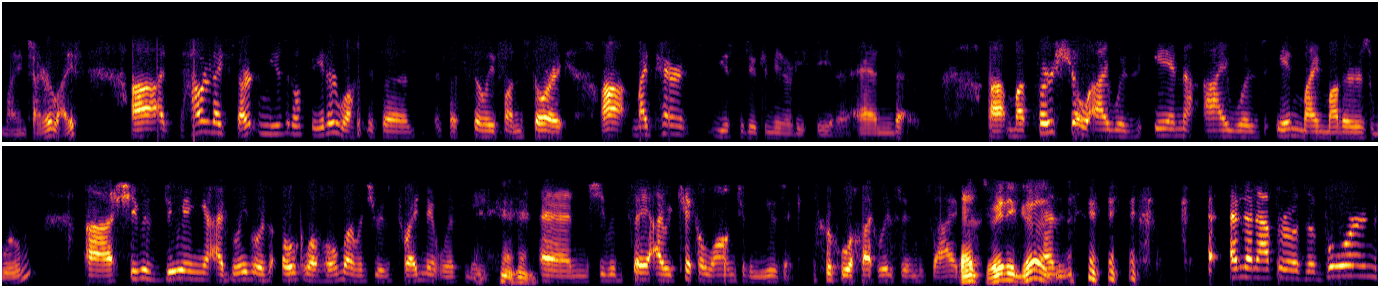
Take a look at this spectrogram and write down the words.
my entire life. Uh, how did I start in musical theater? Well, it's a it's a silly, fun story. Uh, my parents used to do community theater, and uh, my first show I was in, I was in my mother's womb. Uh, she was doing, I believe it was Oklahoma when she was pregnant with me, and she would say I would kick along to the music while I was inside. That's her. really good. And, and then after I was born,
